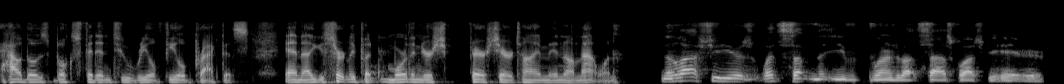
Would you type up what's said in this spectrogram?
how those books fit into real field practice. And uh, you certainly put more than your sh- fair share time in on that one. In the last few years, what's something that you've learned about Sasquatch behavior?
